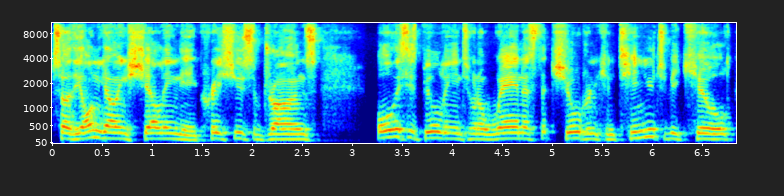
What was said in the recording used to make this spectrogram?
So the ongoing shelling, the increased use of drones, all this is building into an awareness that children continue to be killed.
